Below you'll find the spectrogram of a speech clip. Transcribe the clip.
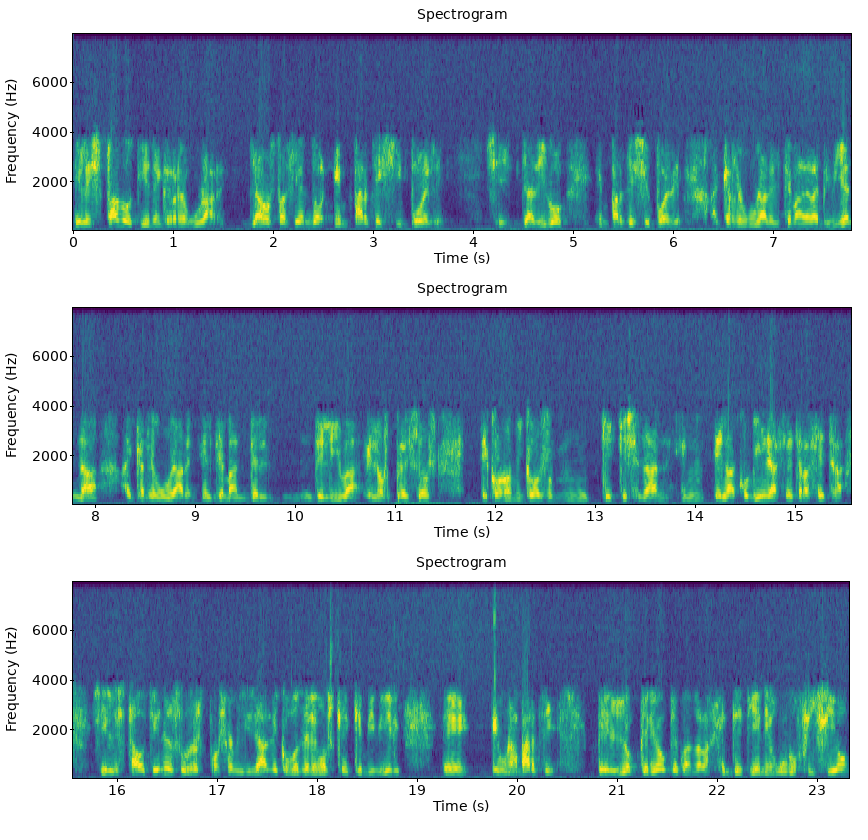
El Estado tiene que regular. Ya lo está haciendo en parte si puede. Sí, ya digo, en parte si puede. Hay que regular el tema de la vivienda, hay que regular el tema del, del IVA en los precios económicos mm, que, se dan en, la comida, etcétera, etcétera. Si el Estado tiene su responsabilidad de cómo tenemos que, vivir eh, en una parte, pero yo creo que cuando la gente tiene un oficio,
